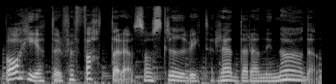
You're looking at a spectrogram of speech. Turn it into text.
Vad heter författaren som skrivit Räddaren i nöden?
